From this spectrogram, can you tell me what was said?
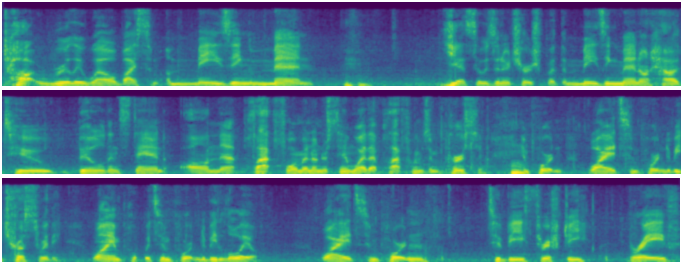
taught really well by some amazing men. Mhm. Yes, it was in a church, but the amazing men on how to build and stand on that platform and understand why that platform is in person Hmm. important, why it's important to be trustworthy, why impo- it's important to be loyal, why it's important to be thrifty, brave,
